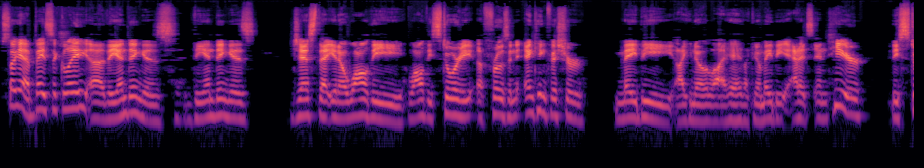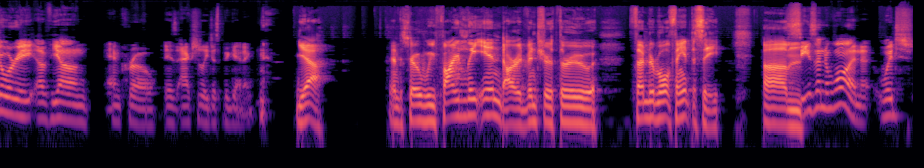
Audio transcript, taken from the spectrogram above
So yeah, basically, uh, the ending is the ending is just that you know while the while the story of Frozen and Kingfisher may be like you know like eh, like you know maybe at its end here, the story of Young and Crow is actually just beginning. Yeah. And so we finally end our adventure through Thunderbolt Fantasy. Um, Season one, which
